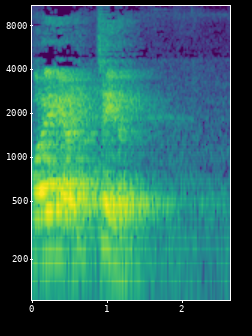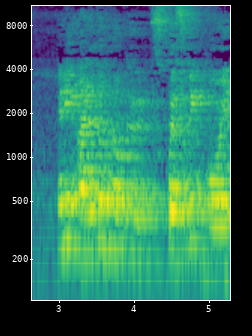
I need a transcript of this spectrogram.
കുറയുകയാണ് ചെയ്യുന്നത് ഇനി അടുത്തത് നമുക്ക് സ്പെസിഫിക് വോളിയം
